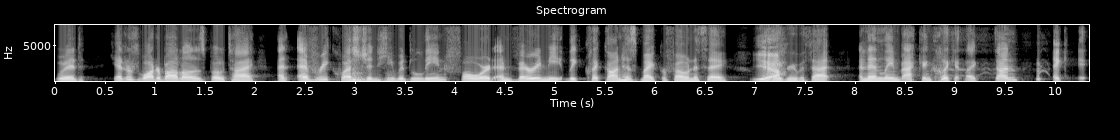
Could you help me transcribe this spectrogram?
would, he had his water bottle and his bow tie, and every question he would lean forward and very neatly click on his microphone and say, Yeah, I agree with that. And then lean back and click it like done. like it,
